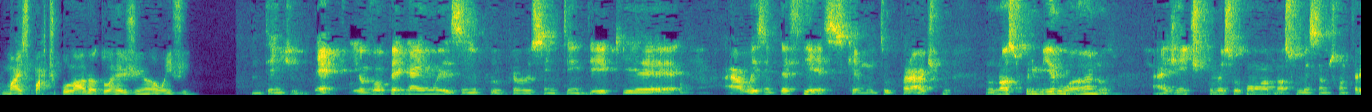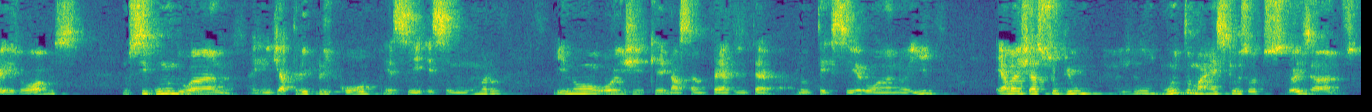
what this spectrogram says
mais particular da tua região, enfim. Entendi. É, eu vou pegar um exemplo para você entender que é o exemplo FS, que é muito prático. No nosso primeiro ano, a gente começou com nós começamos com três obras. No segundo ano, a gente já triplicou esse esse número e no, hoje, que nós estamos perto de ter, no terceiro ano aí, ela já subiu muito mais que os outros dois anos.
